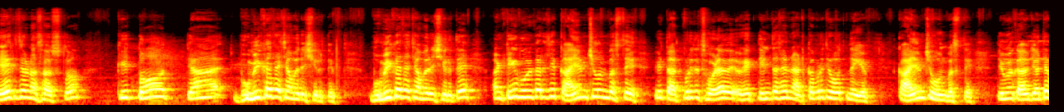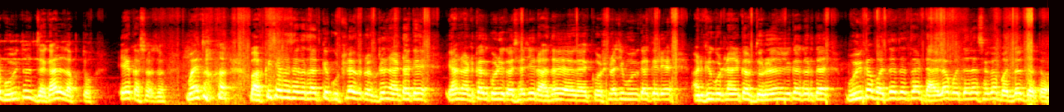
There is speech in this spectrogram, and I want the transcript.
एक जण असा असतो की तो त्या भूमिका त्याच्यामध्ये शिरते. भूमिका त्याच्यामध्ये शिरते आणि ती भूमिका त्याची कायमची होऊन बसते. ही तात्पुरती थोड्या एक तीन तास नाटकापुरती होत नाही आहे कायमची होऊन बसते. ती मग कायमची त्या भूमीतून जगायला लागतो. एक असायचं मग तो बाकीच्या कसं करतात की कुठलं कुठलं नाटक आहे? या नाटकात कोणी कशाची राधा कृष्णाची भूमिका केली आहे? आणखी कुठल्या नाटकात दुर्योधन भूमिका करतात भूमिका बदलत जातात डायलॉग बदलतात सगळं बदलत जातं.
